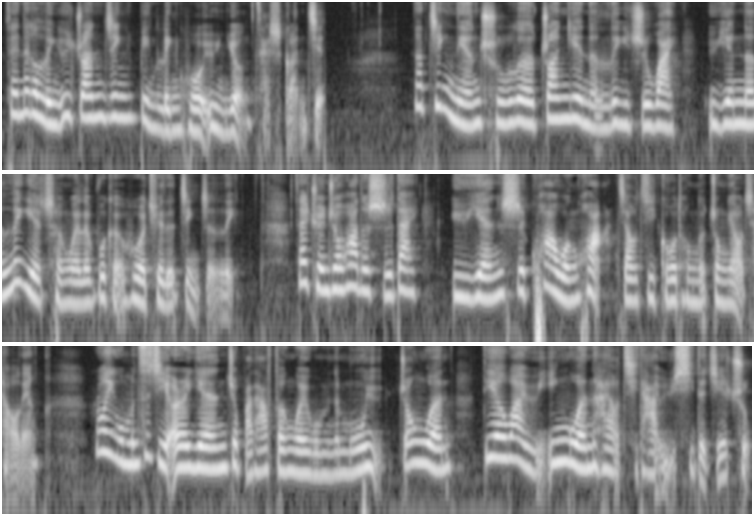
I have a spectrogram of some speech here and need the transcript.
在那个领域专精并灵活运用才是关键。那近年除了专业能力之外，语言能力也成为了不可或缺的竞争力。在全球化的时代，语言是跨文化交际沟通的重要桥梁。若以我们自己而言，就把它分为我们的母语中文、第二外语英文，还有其他语系的接触。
